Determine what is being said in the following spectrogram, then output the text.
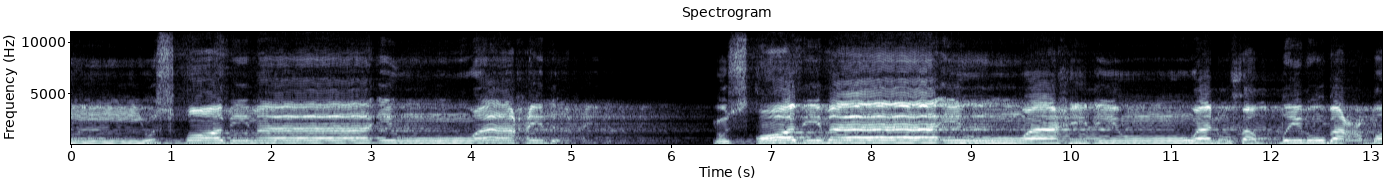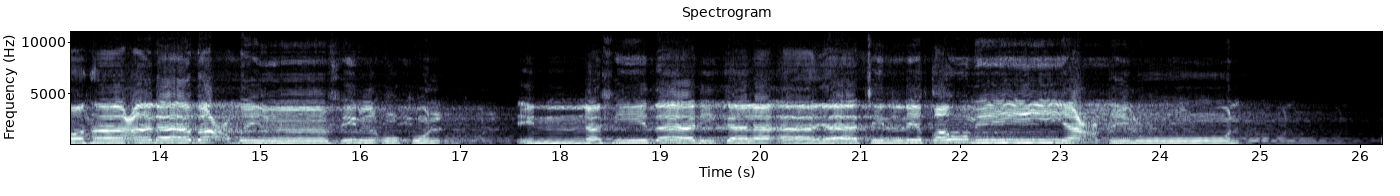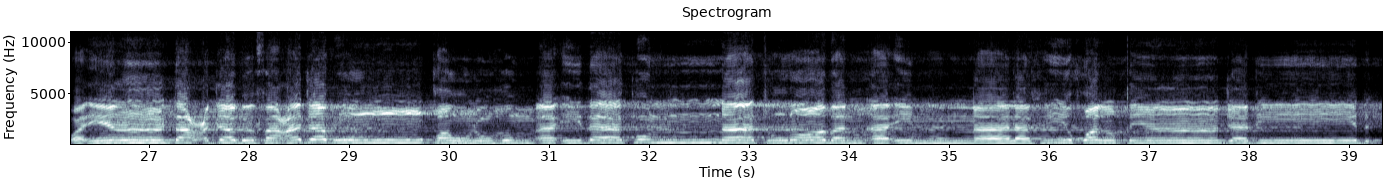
يسقى بماء يسقى بماء واحد ونفضل بعضها على بعض في الأكل إن في ذلك لآيات لقوم يعقلون وإن تعجب فعجب قولهم أإذا كنا ترابا أإنا لفي خلق جديد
